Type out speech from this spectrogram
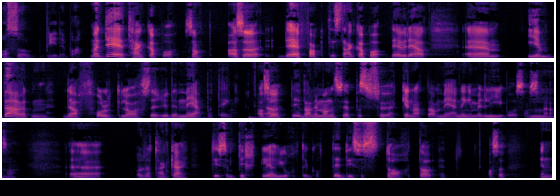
og så blir det bra. Men det jeg tenker på, sant? Altså, det jeg faktisk tenker på, det er jo det at um, i en verden der folk lar seg rive med på ting Altså, det er veldig mange som er på søken etter meningen med livet og sånn. Mm. sant? Uh, og da tenker jeg de som virkelig har gjort det godt, det er de som starter et Altså en,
